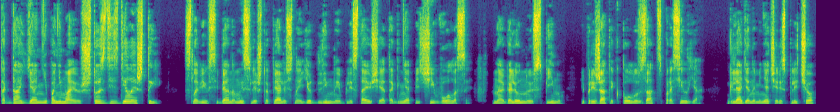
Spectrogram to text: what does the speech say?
«Тогда я не понимаю, что здесь делаешь ты?» Словив себя на мысли, что пялюсь на ее длинные, блистающие от огня печи волосы, на оголенную спину и прижатый к полу зад, спросил я. Глядя на меня через плечо,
